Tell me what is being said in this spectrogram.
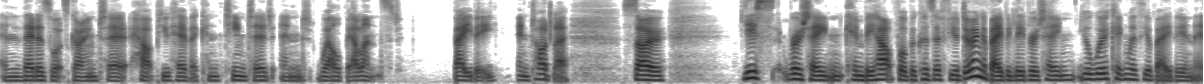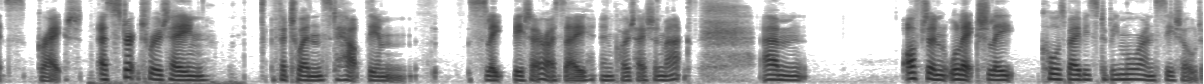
And that is what's going to help you have a contented and well balanced baby and toddler. So, yes, routine can be helpful because if you're doing a baby led routine, you're working with your baby, and that's great. A strict routine for twins to help them sleep better, I say in quotation marks, um, often will actually cause babies to be more unsettled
